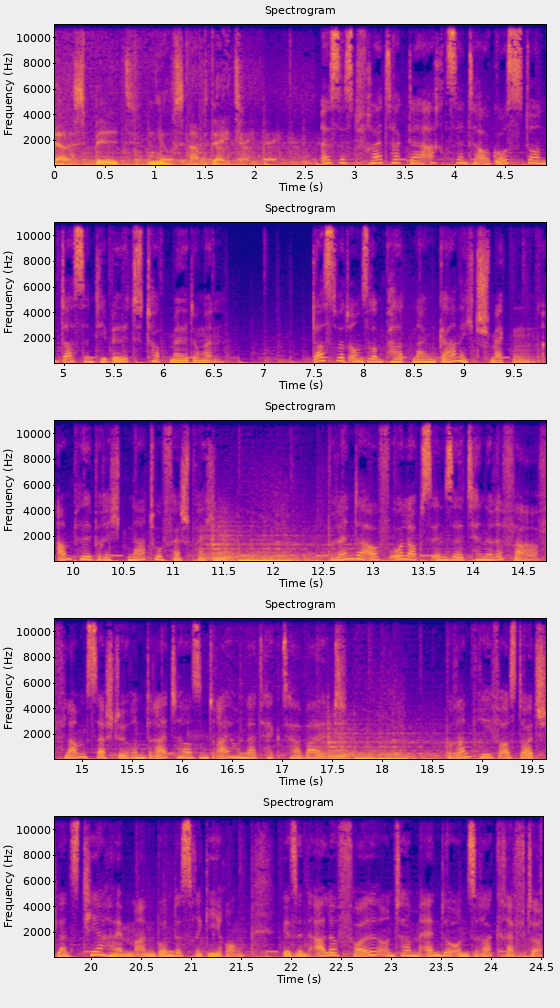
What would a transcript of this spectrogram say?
Das Bild News Update. Es ist Freitag, der 18. August und das sind die Bild Topmeldungen. Das wird unseren Partnern gar nicht schmecken. Ampel bricht NATO-Versprechen. Brände auf Urlaubsinsel Teneriffa. Flammen zerstören 3300 Hektar Wald. Brandbrief aus Deutschlands Tierheim an Bundesregierung. Wir sind alle voll und am Ende unserer Kräfte.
